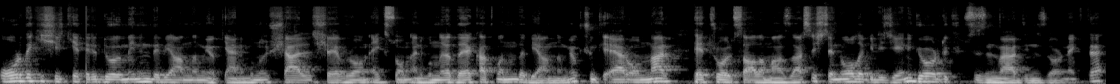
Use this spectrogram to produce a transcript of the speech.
oradaki şirketleri dövmenin de bir anlamı yok. Yani bunu Shell, Chevron, Exxon hani bunlara dayak atmanın da bir anlamı yok. Çünkü eğer onlar petrol sağlamazlarsa işte ne olabileceğini gördük sizin verdiğiniz örnekte.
